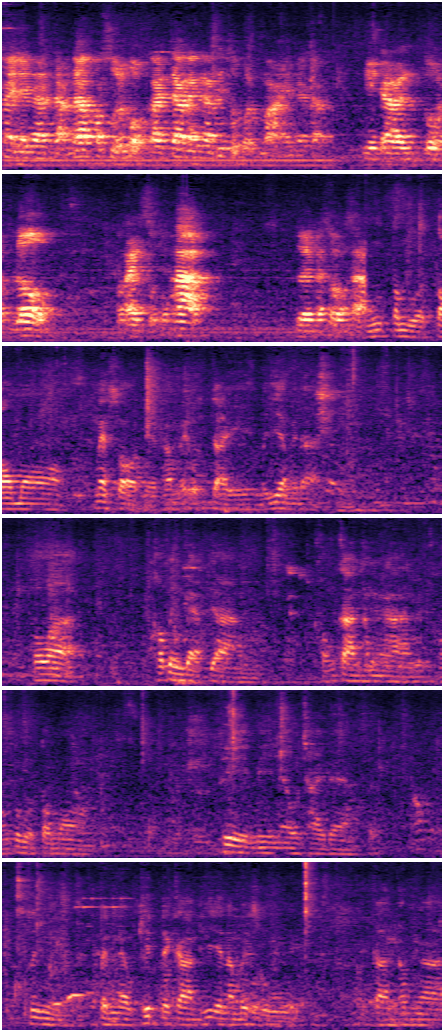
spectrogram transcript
ให้แรงงานต่างด้าวเข้าสู่ระบบการจ้างแรงงานที่ถูกกฎหมายนะครับ มีการตรวจโรคประกันสุขภาพ โดยกระทรวงสาธารณสุของตำรวจตมแม่สอดเนี่ยทำให้อดใจมาเยี่ยมไม่ได้ เพราะว่าเขาเป็นแบบอย่างของการทำงานของตำรวจตมที่มีแนวชายแดน ซึ่งเป็นแนวคิดในการที่จะนำไปสู่การทำงาน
